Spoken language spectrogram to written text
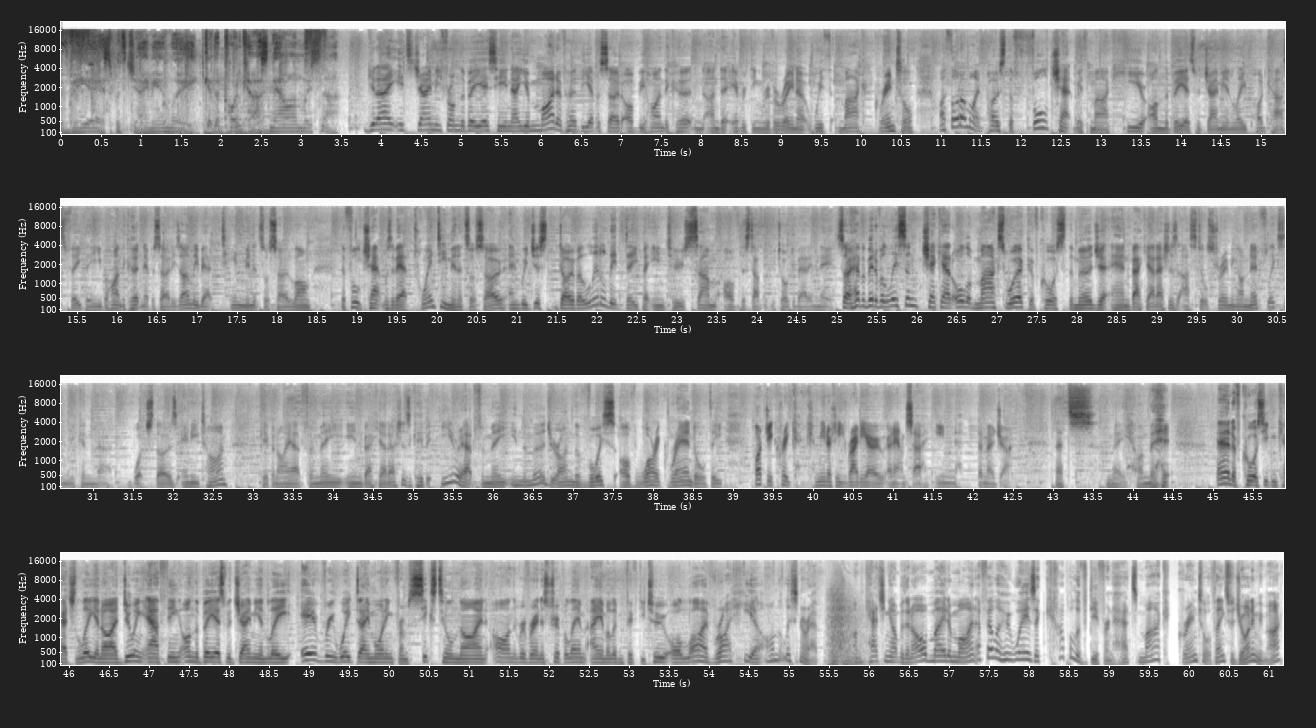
The BS with Jamie and Lee. Get the podcast now on LiSTNR. G'day, it's Jamie from the BS here. Now, you might have heard the episode of Behind the Curtain under Everything Riverina with Mark Grentell. I thought I might post the full chat with Mark here on the BS with Jamie and Lee podcast feed. The Behind the Curtain episode is only about 10 minutes or so long. The full chat was about 20 minutes or so, and we just dove a little bit deeper into some of the stuff that we talked about in there. So have a bit of a listen, check out all of Mark's work. Of course, The Merger and Backyard Ashes are still streaming on Netflix, and you can uh, watch those anytime. Keep an eye out for me in Backyard Ashes keep an ear out for me in The Merger. I'm the voice of Warwick Randall, the Bodgy Creek community radio announcer in The Merger. That's me. I'm there. And of course, you can catch Lee and I doing our thing on the BS with Jamie and Lee every weekday morning from 6 till 9 on the River Triple M, AM 1152, or live right here on the LiSTNR app. I'm catching up with an old mate of mine, a fellow who wears a couple of different hats, Mark Grentell. Thanks for joining me, Mark.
